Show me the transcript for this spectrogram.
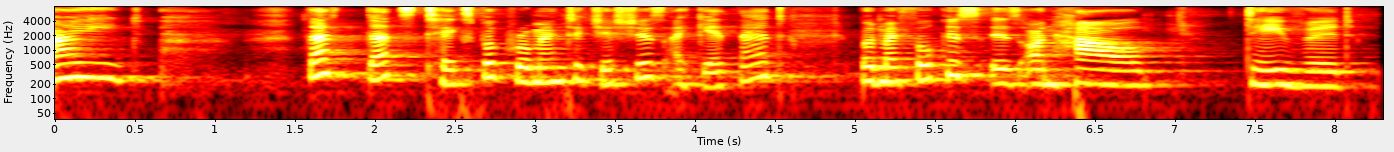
I that that's textbook romantic gestures i get that but my focus is on how david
